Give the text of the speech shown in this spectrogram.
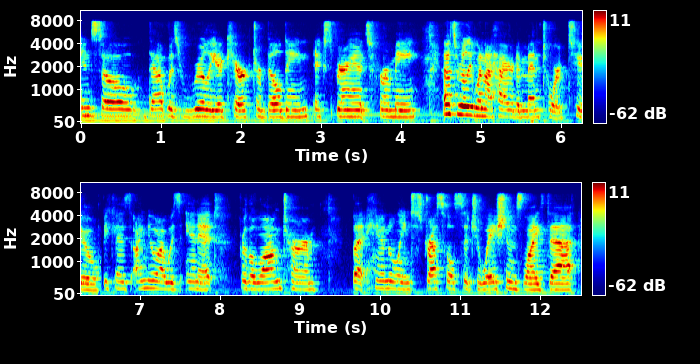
And so that was really a character building experience for me. That's really when I hired a mentor too, because I knew I was in it for the long term, but handling stressful situations like that,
